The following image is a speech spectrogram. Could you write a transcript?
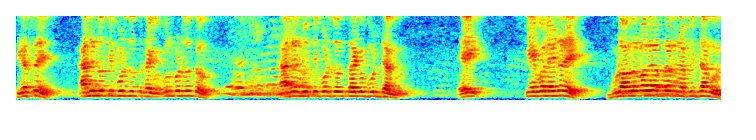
ঠিক আছে? কানের নতি পর্যন্ত থাকবে। কোন পর্যন্ত? কানের নতি পর্যন্ত থাকবে বুদ্ধ আঙ্গুল এই কে বলে এটা রে? বুড়ো আঙ্গুল বলে আপনারা না বৃদ্ধ আঙ্গুল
